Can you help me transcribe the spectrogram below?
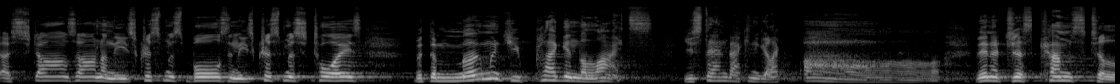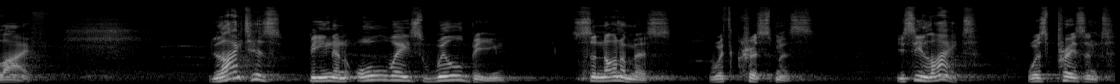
uh, stars on and these Christmas balls and these Christmas toys, but the moment you plug in the lights, you stand back and you go like, oh, then it just comes to life. Light has been and always will be synonymous with Christmas. You see, light was present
